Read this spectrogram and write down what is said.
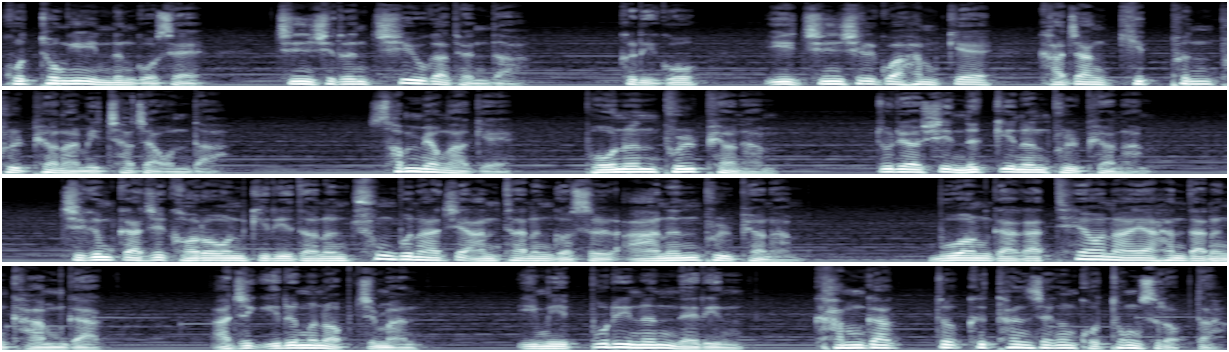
고통이 있는 곳에 진실은 치유가 된다. 그리고 이 진실과 함께 가장 깊은 불편함이 찾아온다. 선명하게 보는 불편함, 뚜렷이 느끼는 불편함. 지금까지 걸어온 길이 더는 충분하지 않다는 것을 아는 불편함. 무언가가 태어나야 한다는 감각. 아직 이름은 없지만 이미 뿌리는 내린 감각도 그 탄생은 고통스럽다.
